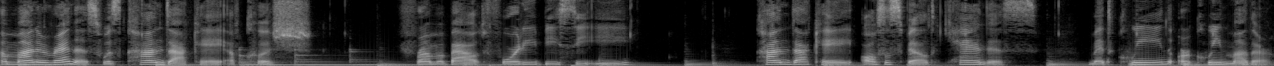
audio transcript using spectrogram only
Amanirenas was Kandake of Kush from about 40 BCE. Kandake, also spelled Candace, meant queen or queen mother.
